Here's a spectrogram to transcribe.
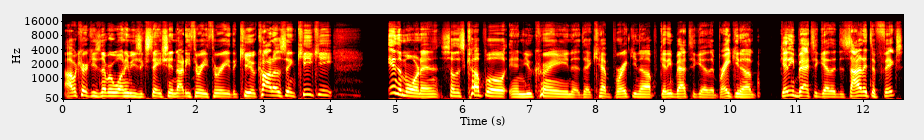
Albuquerque's number one music station, 93.3 The Q. Carlos and Kiki in the morning. So this couple in Ukraine that kept breaking up, getting back together, breaking up, getting back together, decided to fix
